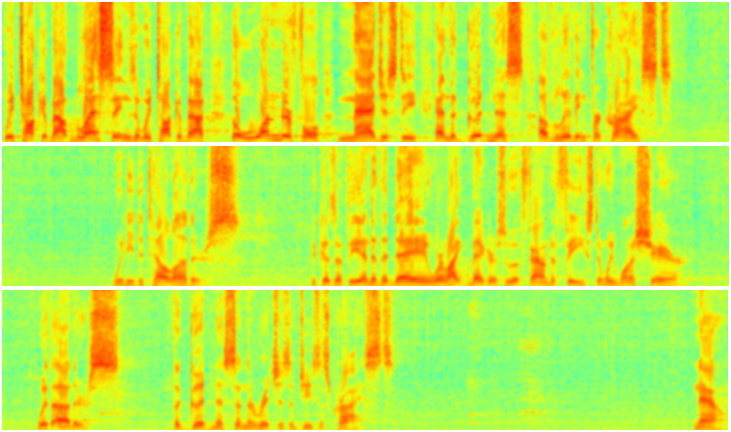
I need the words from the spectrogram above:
We talk about blessings and we talk about the wonderful majesty and the goodness of living for Christ we need to tell others. Because at the end of the day, we're like beggars who have found a feast, and we want to share with others the goodness and the riches of Jesus Christ. Now,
